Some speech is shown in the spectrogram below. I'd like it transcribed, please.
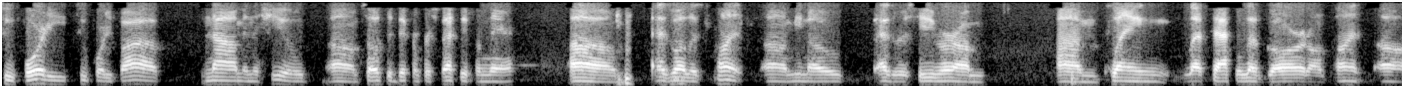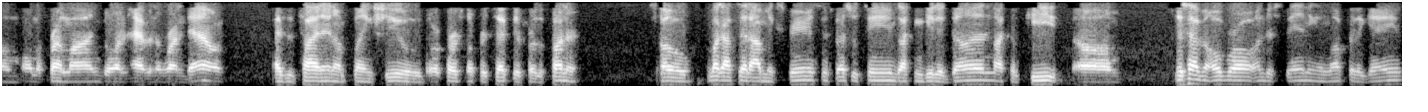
240, 245, now I'm in the shield. Um, so it's a different perspective from there. Um, as well as punt, um, you know, as a receiver, I'm I'm playing left tackle, left guard on punt, um, on the front line, going and having to run down. As a tight end, I'm playing shield or personal protector for the punter. So, like I said, I'm experienced in special teams. I can get it done. I compete. Um, just having overall understanding and love for the game,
